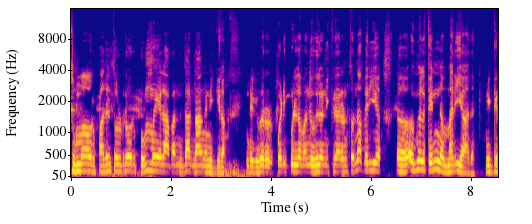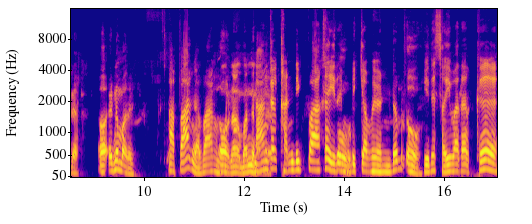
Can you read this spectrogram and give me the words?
சும்மா ஒரு பதில் சொல்ற ஒரு பொம்மையில வந்து தான் நாங்க நிக்கிறோம். இந்த இவர் ஒரு படிப்புள்ள வந்து இதில் நிக்கிறாருன்னு சொன்னா பெரிய அஹ், உங்களுக்கு என்ன மரியாதை நிற்கிறார் அஹ், என்ன மாதிரி? ஆ, வாங்க. நாங்கள் கண்டிப்பாக இதை. முடிக்க வேண்டும். இது செய்வதற்கு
